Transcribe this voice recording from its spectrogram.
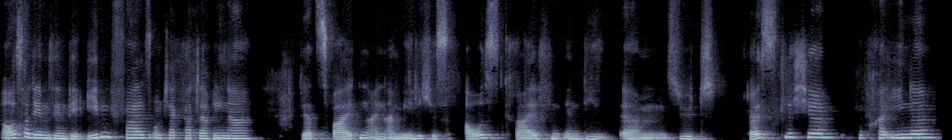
Außerdem sehen wir ebenfalls unter Katharina II. ein allmähliches Ausgreifen in die ähm, südöstliche Ukraine,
